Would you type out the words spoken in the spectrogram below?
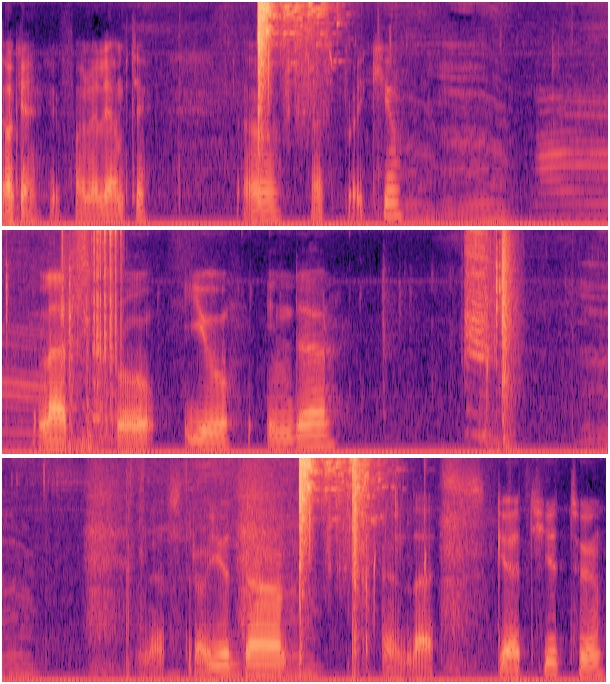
Okay, you're finally empty. Uh, let's break you. Let's throw you in there. Let's throw you down. And let's get you to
